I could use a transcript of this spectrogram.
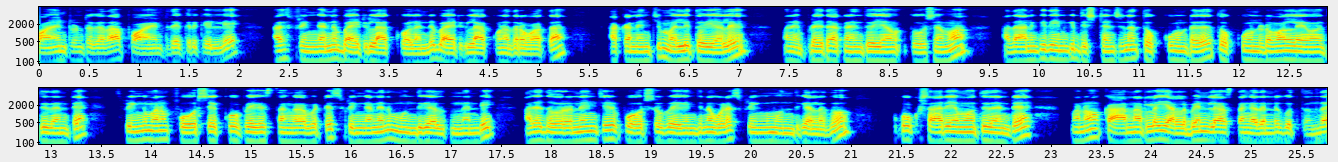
పాయింట్ ఉంటుంది కదా ఆ పాయింట్ దగ్గరికి వెళ్ళి ఆ స్ప్రింగ్ అన్ని బయటకు లాక్కోవాలండి. బయటకు లాక్కున్న తర్వాత అక్కడ నుంచి మళ్ళీ తోయాలి. మనం ఎప్పుడైతే అక్కడ నుంచి తోయా తోసామో దానికి దీనికి డిస్టెన్స్ అనేది తక్కువ ఉంటుంది. తక్కువ ఉండడం వల్ల ఏమవుతుందంటే స్ప్రింగ్ మనం ఫోర్స్ ఎక్కువ ఉపయోగిస్తాం కాబట్టి స్ప్రింగ్ అనేది ముందుకు వెళ్తుందండి. అదే దూరం నుంచి ఫోర్స్ ఉపయోగించినా కూడా స్ప్రింగ్ ముందుకు వెళ్ళదు. ఒక్కొక్కసారి ఏమవుతుందంటే మనం కార్నర్లో ఎల్బెండ్లు వేస్తాం కదండి గుర్తుందా?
